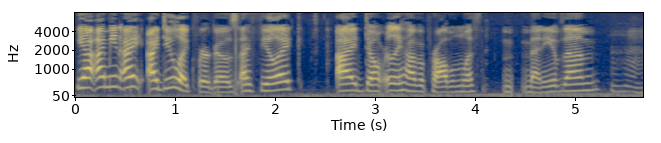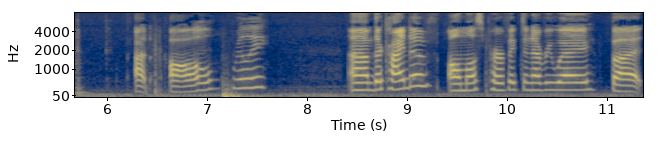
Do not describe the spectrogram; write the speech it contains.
Yeah, I mean, I I do like Virgos. I feel like I don't really have a problem with m- many of them Mm-hmm. at all. Really, um, they're kind of almost perfect in every way, but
